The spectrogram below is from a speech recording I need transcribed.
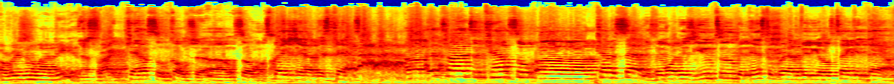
original ideas. That's right, cancel culture. Uh, so Space Jam is canceled. uh, they're trying to cancel uh, Kevin Samuels. They want his YouTube and Instagram videos taken down.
